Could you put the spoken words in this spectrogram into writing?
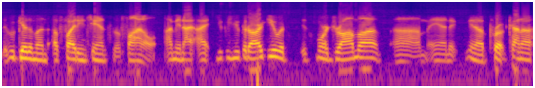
it would give them a, a fighting chance in the final. I mean, I, I you could you could argue it's it's more drama, um, and it, you know, pro, kind of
